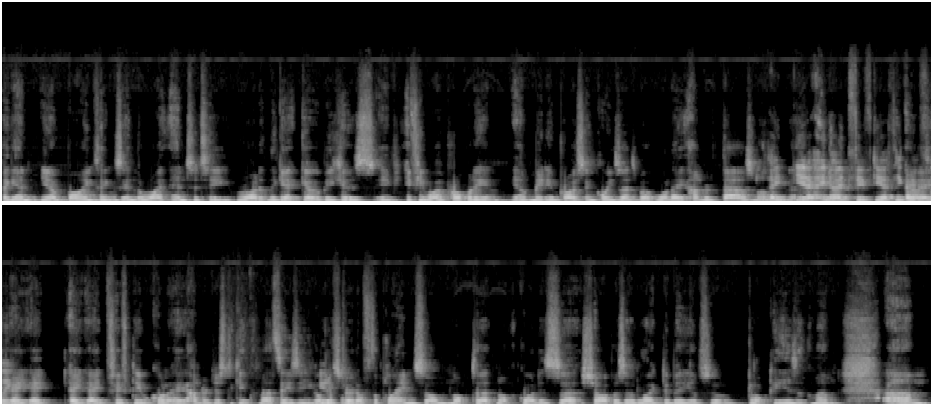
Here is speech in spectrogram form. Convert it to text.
again, you know, buying things in the right entity right at the get go. Because if, if you buy a property and you know median price in Queensland, Queensland's about what eight hundred thousand, I think. Eight, yeah, eight, eight fifty, I think, Eight, roughly. eight, eight, eight, eight fifty. We'll call it eight hundred just to keep the maths easy. You got me Beautiful. straight off the plane, so I'm not uh, not quite as uh, sharp as I'd like to be. I've sort of blocked ears at the moment. Um,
